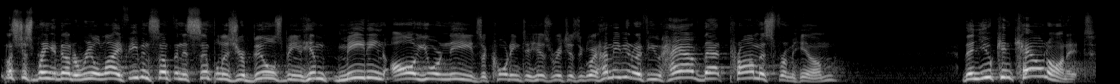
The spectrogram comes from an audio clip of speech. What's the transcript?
let's just bring it down to real life. Even something as simple as your bills being Him meeting all your needs according to His riches and glory. How many of you know if you have that promise from Him, then you can count on it?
